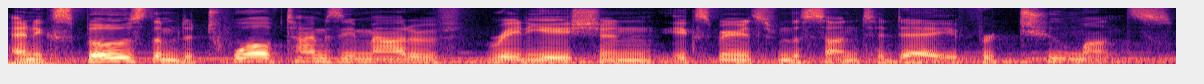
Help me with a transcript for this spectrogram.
and exposed them to 12 times the amount of radiation experienced from the sun today for two months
